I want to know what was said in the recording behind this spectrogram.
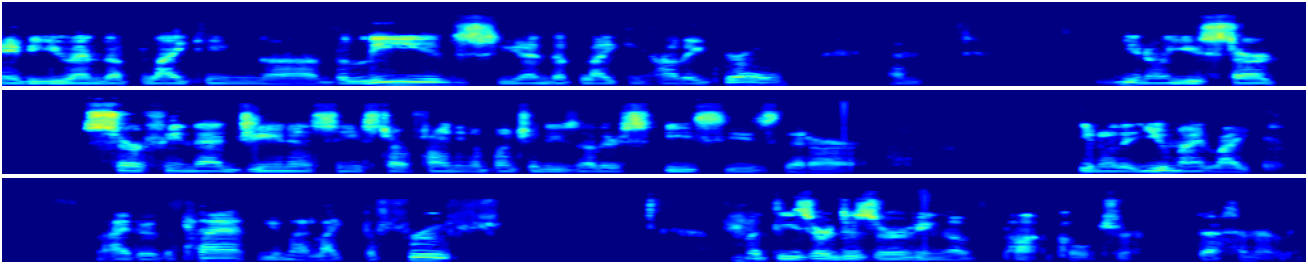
maybe you end up liking uh, the leaves, you end up liking how they grow, and you know you start surfing that genus and you start finding a bunch of these other species that are you know that you might like. Either the plant you might like the fruit but these are deserving of pot culture definitely.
